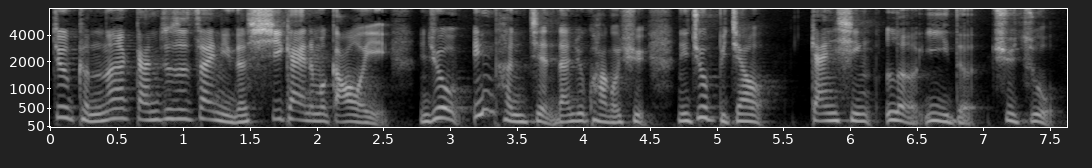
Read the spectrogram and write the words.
就可能那杆就是在你的膝盖那么高而已，你就诶很简单就跨过去，你就比较甘心乐意的去做。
